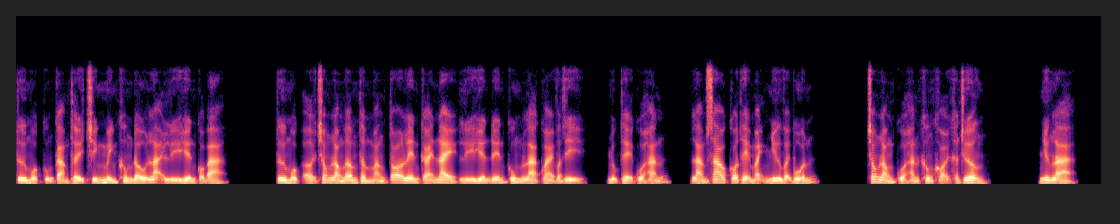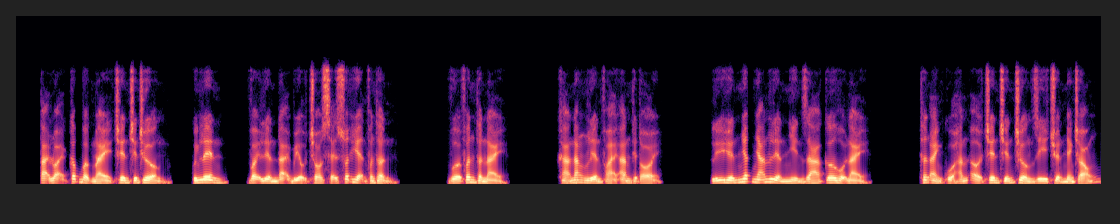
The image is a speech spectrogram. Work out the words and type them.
từ một cũng cảm thấy chính mình không đấu lại lý hiến của ba. Từ một ở trong lòng âm thầm mắng to lên cái này, lý hiến đến cùng là quái vật gì, nhục thể của hắn, làm sao có thể mạnh như vậy bốn? Trong lòng của hắn không khỏi khẩn trương nhưng là tại loại cấp bậc này trên chiến trường, quýnh lên, vậy liền đại biểu cho sẽ xuất hiện phân thần. Vừa phân thần này, khả năng liền phải ăn thiệt thòi. Lý hiến nhất nhãn liền nhìn ra cơ hội này. Thân ảnh của hắn ở trên chiến trường di chuyển nhanh chóng,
